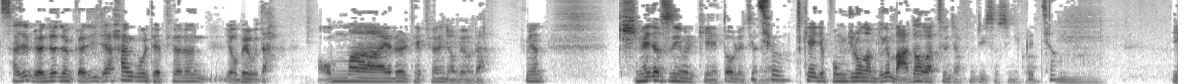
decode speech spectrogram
사실 몇 년 전까지 이제 한국을 대표하는 여배우다. 엄마를 대표하는 여배우다. 그러면 김혜자 선생님을 이렇게 떠올렸잖아요. 그쵸. 특히 이제 봉준호 감독의 마더 같은 작품도 있었으니까. 그렇죠. 이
